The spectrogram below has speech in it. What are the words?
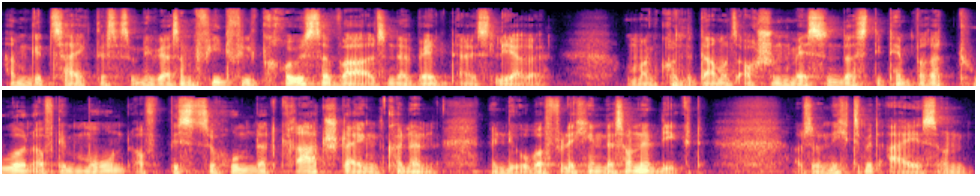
haben gezeigt, dass das Universum viel, viel größer war als in der Welteislehre. Und man konnte damals auch schon messen, dass die Temperaturen auf dem Mond auf bis zu 100 Grad steigen können, wenn die Oberfläche in der Sonne liegt. Also nichts mit Eis. Und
